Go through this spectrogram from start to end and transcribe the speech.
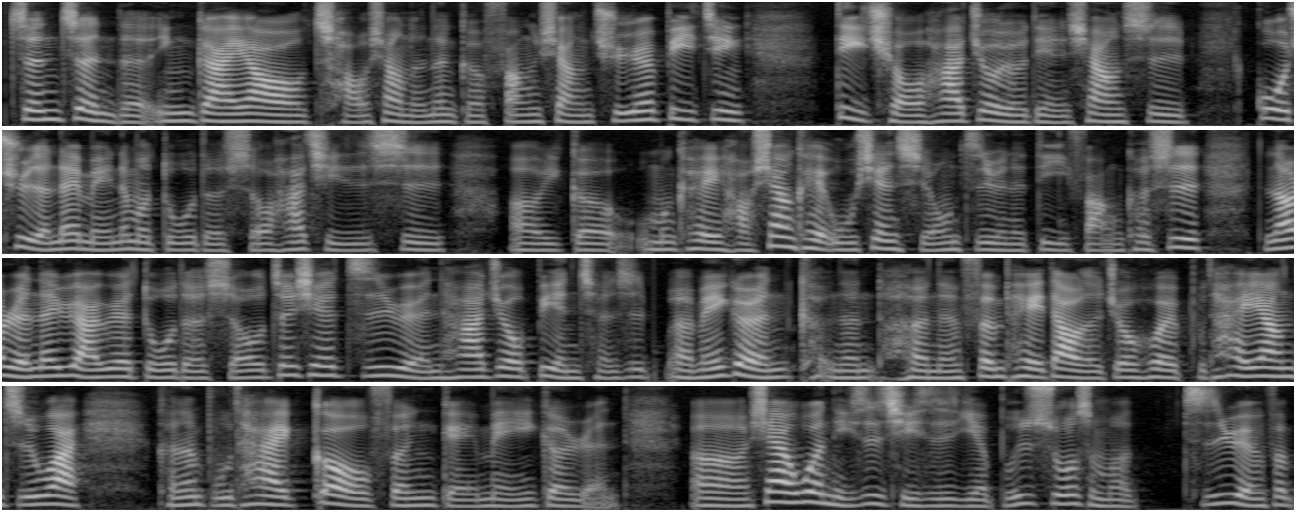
真正的应该要朝向的那个方向去，因为毕竟地球它就有点像是过去人类没那么多的时候，它其实是呃一个我们可以好像可以无限使用资源的地方。可是等到人类越来越多的时候，这些资源它就变成是呃每一个人可能可能分配到的就会不太一样之外，可能不太够分给每一个人。呃，现在问题是其实也不是说什么。资源分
